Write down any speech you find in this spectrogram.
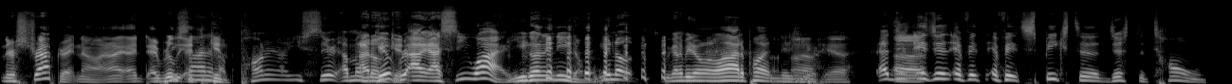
they're strapped right now. I I, I you really I, signing again, a punter? Are you serious? I mean, I don't get get. I, I see why you're gonna need them. you know, we're gonna be doing a lot of punting this uh, year. yeah. I just, Uh, it's just if it if it speaks to just the tone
